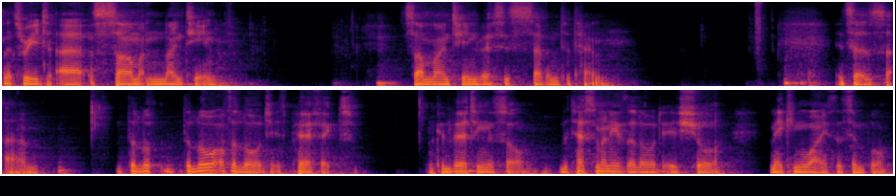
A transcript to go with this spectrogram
let's read uh, Psalm 19. Psalm 19, verses 7 to 10. It says, um, the, lo- the law of the Lord is perfect, converting the soul. The testimony of the Lord is sure, making wise the simple.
